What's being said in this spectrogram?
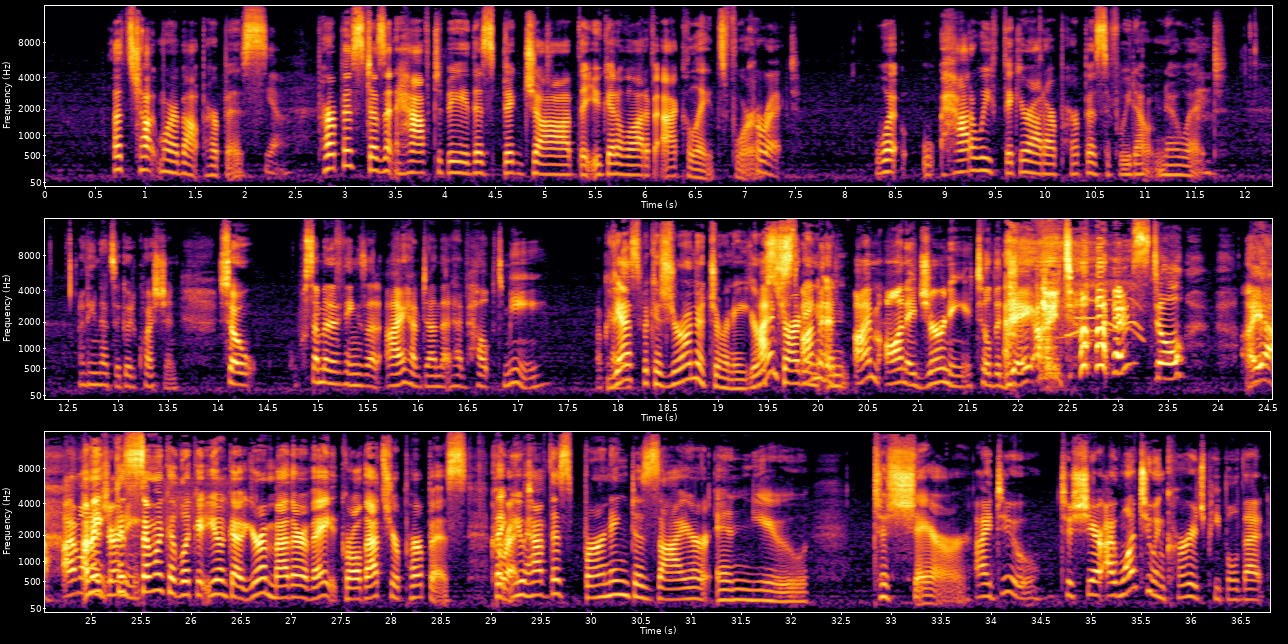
Let's talk more about purpose. Yeah. Purpose doesn't have to be this big job that you get a lot of accolades for. Correct. What how do we figure out our purpose if we don't know it? I think that's a good question. So, some of the things that I have done that have helped me. Okay. Yes, because you're on a journey. You're I'm, starting I'm, in a- and I'm on a journey till the day I die. I'm still. I, yeah, I'm on I mean, a journey. because someone could look at you and go, "You're a mother of eight, girl. That's your purpose." Correct. But you have this burning desire in you to share. I do to share. I want to encourage people that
